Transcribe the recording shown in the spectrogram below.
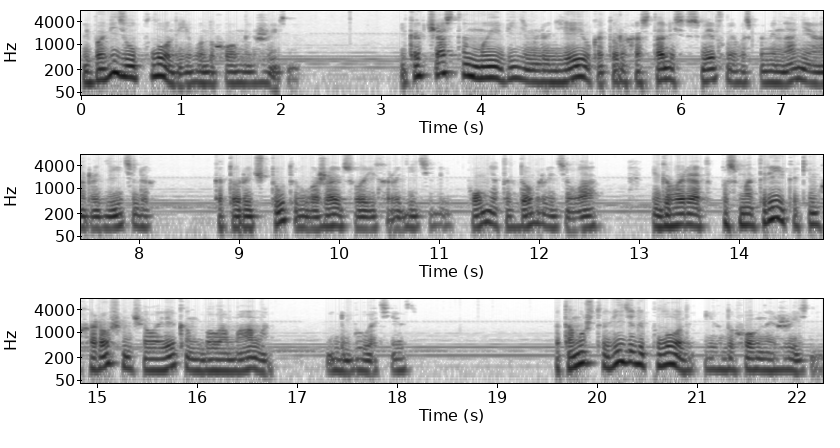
ибо видел плоды его духовной жизни. И как часто мы видим людей, у которых остались светлые воспоминания о родителях, которые чтут и уважают своих родителей, помнят их добрые дела – и говорят, посмотри, каким хорошим человеком была мама или был отец. Потому что видели плод их духовной жизни.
